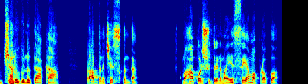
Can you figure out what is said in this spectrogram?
జరుగునుగాక. ప్రార్థన చేసుకుందాం. మహాపరుషుద్ధులైన మా ఎస్సయ మా ప్రభు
